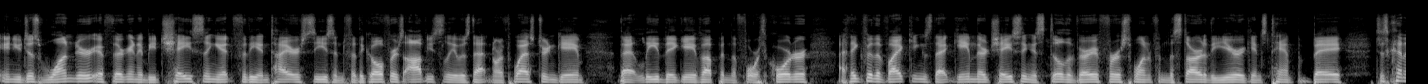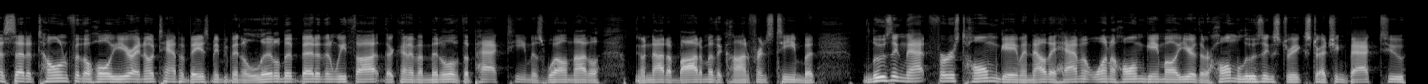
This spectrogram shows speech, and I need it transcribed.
and you just wonder if they're going to be chasing it for the entire season. For the Gophers, obviously, it was that Northwestern game, that lead they gave up in the fourth quarter. I think for the Vikings, that game they're chasing is still the very first one from the start of the year against Tampa Bay. Just kind of set a tone for the whole year. I know Tampa Bay's maybe been a little bit better than we thought. They're kind of a middle of the pack team as well, not a you know not a bottom of the conference team, but losing that first home game, and now they haven't won a home game all year. Their home losing streak, stretching back to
